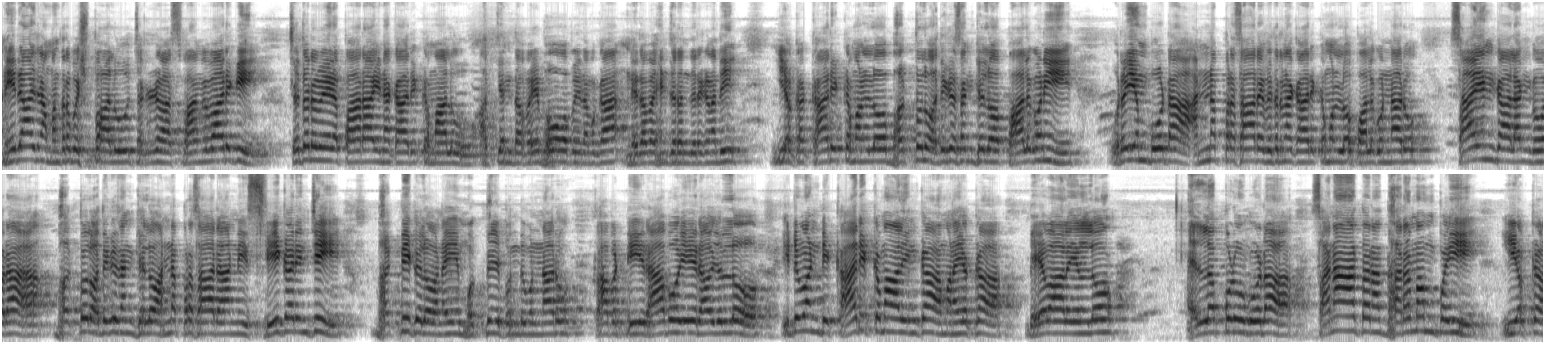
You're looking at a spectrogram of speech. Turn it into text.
నీరాజన మంత్రపుష్పాలు చక్కగా స్వామివారికి చతుర్వేద పారాయణ కార్యక్రమాలు అత్యంత వైభవోపేతముగా నిర్వహించడం జరిగినది. ఈ యొక్క కార్యక్రమంలో భక్తులు అధిక సంఖ్యలో పాల్గొని ఉదయం పూట అన్నప్రసార వితరణ కార్యక్రమంలో పాల్గొన్నారు. సాయంకాలం కూడా భక్తులు అధిక సంఖ్యలో అన్నప్రసారాన్ని స్వీకరించి భక్తికి లోనై ముక్తిని పొంది ఉన్నారు. కాబట్టి రాబోయే రోజుల్లో ఇటువంటి కార్యక్రమాలు ఇంకా మన యొక్క దేవాలయంలో ఎల్లప్పుడూ కూడా సనాతన ధర్మంపై ఈ యొక్క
